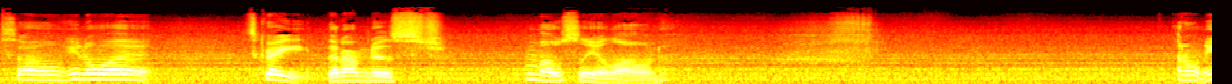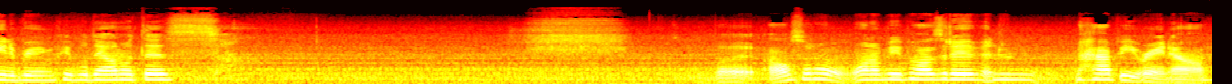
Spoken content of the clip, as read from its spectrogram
So, you know what? It's great that I'm just mostly alone. I don't need to bring people down with this. But I also don't want to be positive and happy right now.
